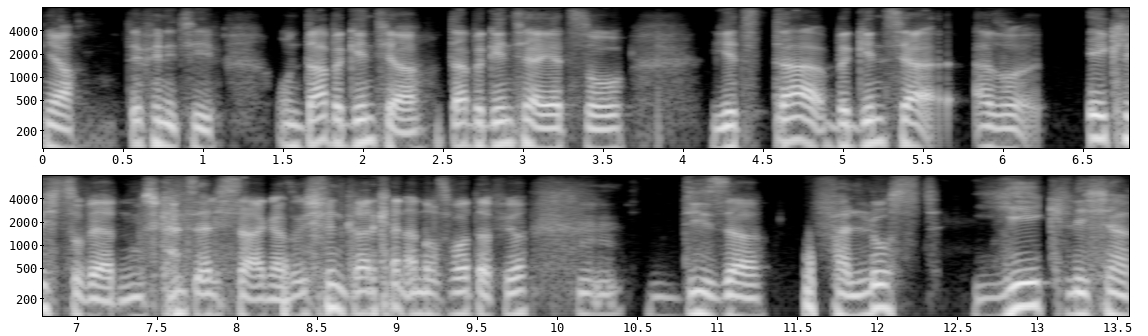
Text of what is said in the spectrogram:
Ja, definitiv. Und da beginnt ja, da beginnt ja jetzt so, jetzt da beginnt es ja, also eklig zu werden, muss ich ganz ehrlich sagen. Also ich finde gerade kein anderes Wort dafür. Mhm. Dieser Verlust jeglicher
